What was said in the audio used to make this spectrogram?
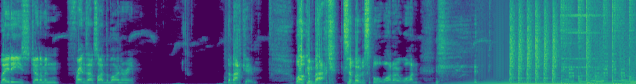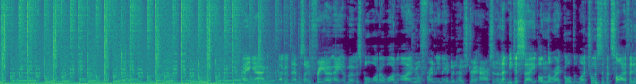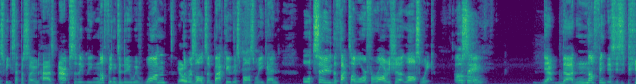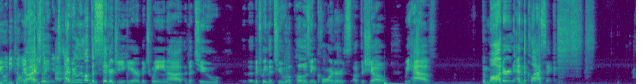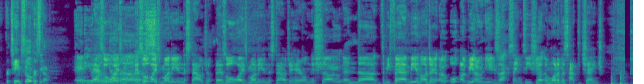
ladies, gentlemen, friends outside the binary, the Baku. Welcome back to Motorsport 101. episode 308 of Motorsport 101. I'm your friendly neighborhood host, Dre Harrison, and let me just say on the record that my choice of attire for this week's episode has absolutely nothing to do with one, Yo. the result at Baku this past weekend, or two, the fact I wore a Ferrari shirt last week. Oh, same. Yeah, uh, nothing. This is purely No, actually, It's- I, I really love the synergy here between uh, the two between the two opposing corners of the show. We have the modern and the classic for Team Silverstone. Anyone There's always got, mo- there's always money in nostalgia. There's always money in nostalgia here on this show. And uh, to be fair, me and RJ o- o- we own the exact same T-shirt, and one of us had to change.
